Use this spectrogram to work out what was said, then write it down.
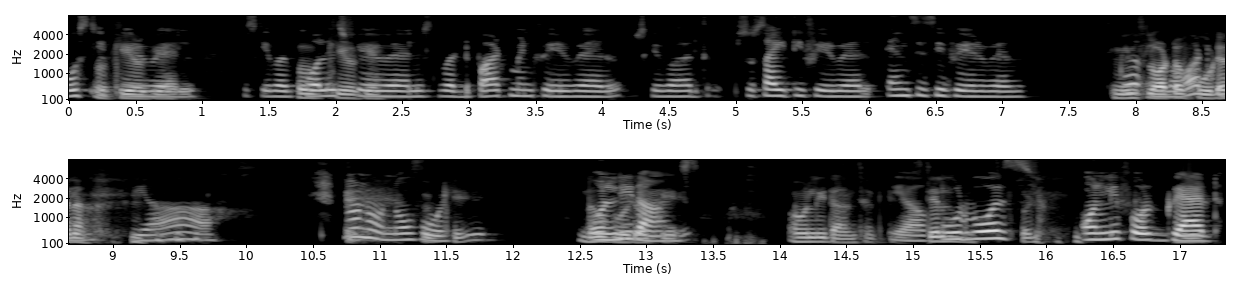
Okay, okay. उसके बाद कॉलेज फेयरवेल उसके बाद डिपार्टमेंट फेयरवेल उसके बाद society farewell NCC farewell Means lot of food, है ना? yeah no no no food Okay. No only dance Okay. yeah Still food was food. only for grad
